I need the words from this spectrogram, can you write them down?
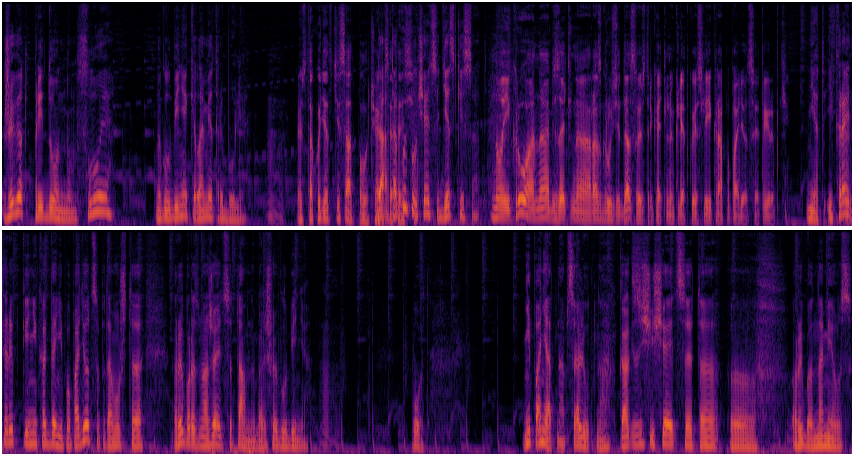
живет в придонном слое на глубине километра и более. То есть такой детский сад получается. Да, такой получается детский сад. Но икру она обязательно разгрузит, да, свою стрекательную клетку, если икра попадется этой рыбке? Нет, икра mm. этой рыбки никогда не попадется, потому что рыба размножается там, на большой глубине. Mm. Вот. Непонятно абсолютно, как защищается эта э, рыба намеус,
